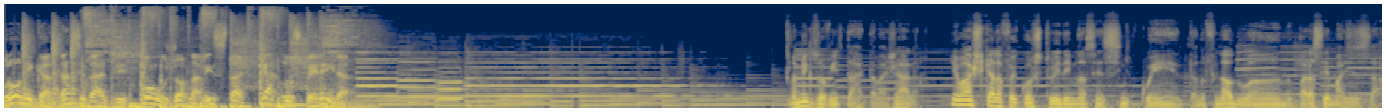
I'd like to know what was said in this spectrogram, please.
Crônica da Cidade, com o jornalista Carlos Pereira. Amigos ouvintes da Rádio Tabajara, eu acho que ela foi construída em 1950, no final do ano, para ser mais exato.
